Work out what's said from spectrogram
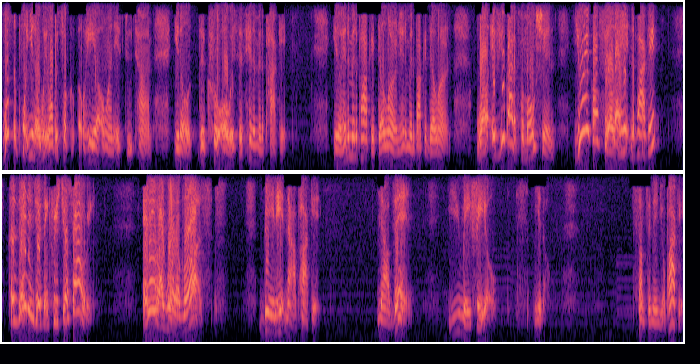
what's the point? You know, we always talk here on It's DEW Time. You know, the crew always says, hit them in the pocket. You know, hit them in the pocket, they'll learn. Hit them in the pocket, they'll learn. Well, if you got a promotion, you ain't going to feel that hit in the pocket because they didn't just increase your salary. It ain't like one of us being hit in our pocket. Now then, you may feel, you know, something in your pocket,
